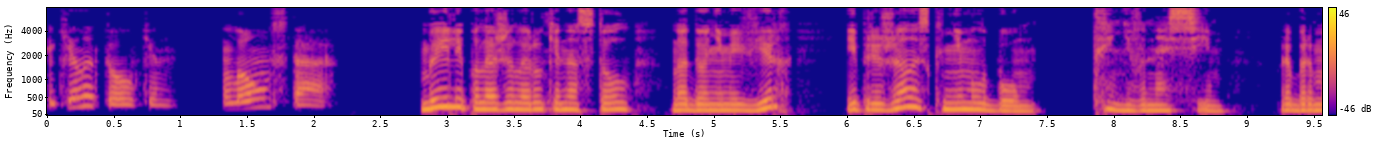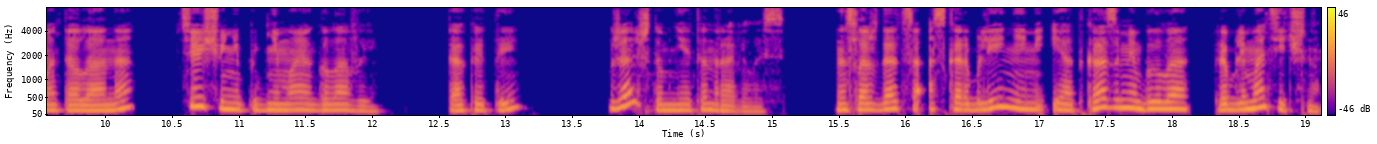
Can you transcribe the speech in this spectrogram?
«Текила Толкин. Лоун Стар». Бейли положила руки на стол, ладонями вверх, и прижалась к ним лбом. «Ты невыносим», — пробормотала она, все еще не поднимая головы. «Так и ты? Жаль, что мне это нравилось. Наслаждаться оскорблениями и отказами было проблематично.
